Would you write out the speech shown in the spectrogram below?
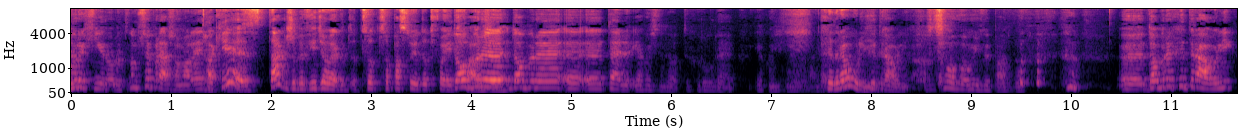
dobry chirurg. No przepraszam, ale tak jest, tak, żeby wiedział, jak, co, co pasuje do twojej Dobry, twarzy. dobry y, y, ten, jak on się nazywa, tych rurek, jak on się nazywa? Hydraulik. Hydraulik, słowo mi wypadło. Dobry hydraulik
